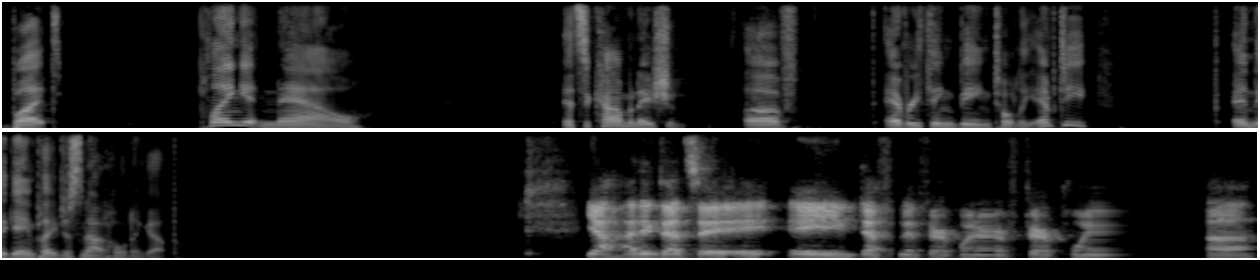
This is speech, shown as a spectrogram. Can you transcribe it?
but playing it now, it's a combination of everything being totally empty and the gameplay just not holding up. Yeah, I think that's a, a, definite fair point or fair point. Uh,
